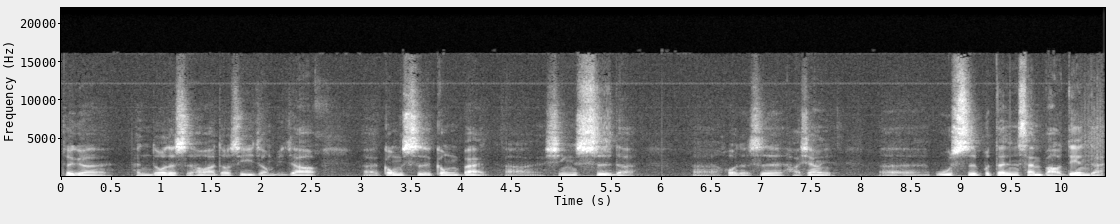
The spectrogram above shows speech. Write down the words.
这个很多的时候啊，都是一种比较呃公事公办啊形式的，呃或者是好像呃无事不登三宝殿的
